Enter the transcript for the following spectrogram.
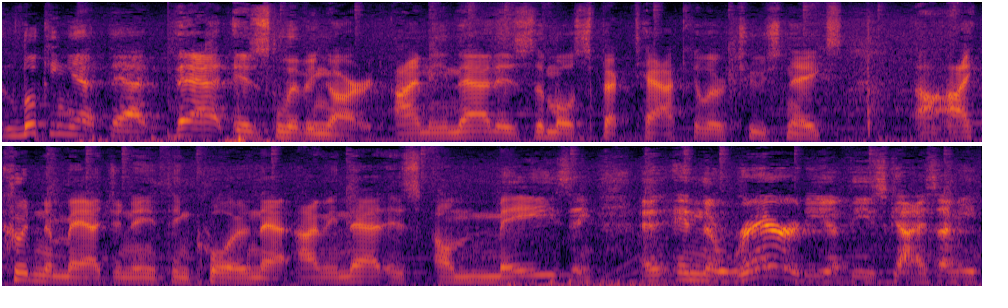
looking at that that is living art. I mean that is the most spectacular two snakes. I couldn't imagine anything cooler than that. I mean that is amazing. And, and the rarity of these guys I mean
